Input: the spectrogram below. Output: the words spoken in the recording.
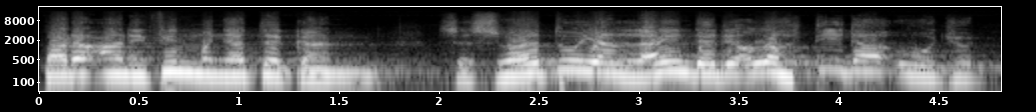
para arifin menyatakan sesuatu yang lain dari Allah tidak wujud.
